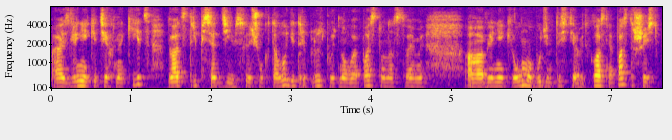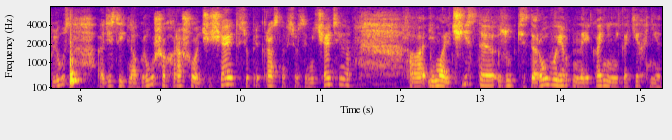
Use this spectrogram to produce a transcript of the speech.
из линейки Техно Kids 23,59. В следующем каталоге 3 плюс будет новая паста у нас с вами а, в линейке Ума. Будем тестировать. Классная паста 6 плюс. Действительно груша, хорошо очищает. Все прекрасно, все замечательно. Эмаль чистая, зубки здоровые, нареканий никаких нет.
